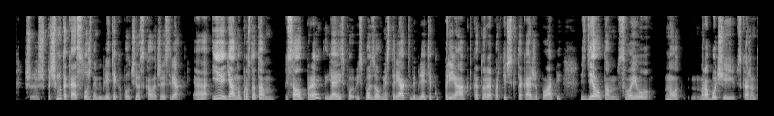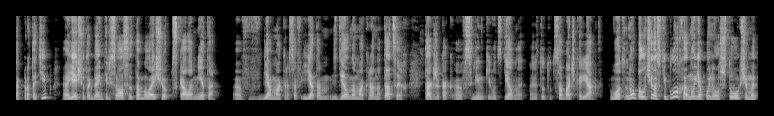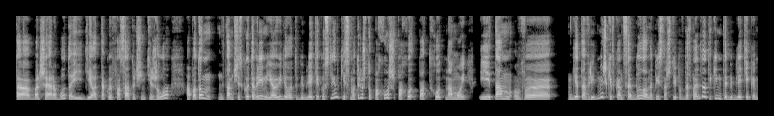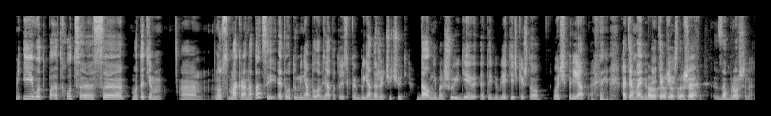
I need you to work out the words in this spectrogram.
почему такая сложная библиотека получилась Scala.js React? Э, и я, ну, просто там писал проект, я использовал вместо React библиотеку Preact, которая практически такая же по API, сделал там свою ну, рабочий, скажем так, прототип. Э, я еще тогда интересовался, там была еще скала мета э, для макросов, и я там сделал на макроаннотациях, так же, как э, в слинке вот сделано, тут, тут собачка React. Вот, ну, получилось неплохо, но я понял, что, в общем, это большая работа, и делать такой фасад очень тяжело. А потом, там, через какое-то время я увидел эту библиотеку слинки, смотрю, что похож поход, подход на мой. И там в где-то в редмишке в конце было написано, что типа вдохновлено такими-то библиотеками. И вот подход э, с вот этим эм, ну, с макроаннотацией, это вот у меня было взято. То есть, как бы я даже чуть-чуть дал небольшую идею этой библиотечки, что очень приятно. Хотя моя библиотека, О, хорошо, конечно, хорошо. уже заброшена.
